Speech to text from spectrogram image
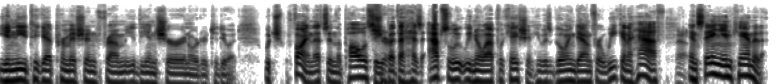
you need to get permission from the insurer in order to do it. Which, fine, that's in the policy, Sure. but that has absolutely no application. He was going down for a week and a half Yeah. and staying in Canada.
